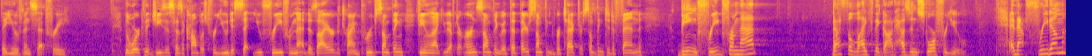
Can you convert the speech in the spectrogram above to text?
that you have been set free." The work that Jesus has accomplished for you to set you free from that desire to try and prove something, feeling like you have to earn something, but that there's something to protect or something to defend, being freed from that, that's the life that God has in store for you. And that freedom,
